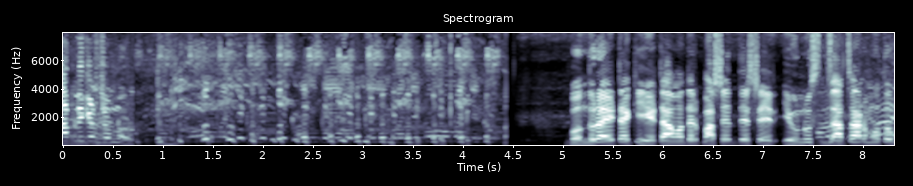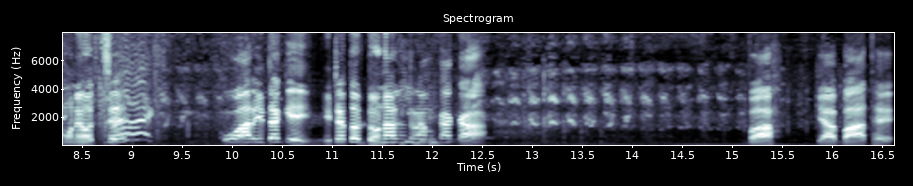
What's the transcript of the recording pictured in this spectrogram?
পাবলিকের জন্য। বন্ধুরা, এটা কি? এটা আমাদের পাশের দেশের ইউনুস চাচার মতো মনে হচ্ছে। ও, আর এটা কে? এটা তো ডোনাল্ড ট্রাম্প কাকা। বাহ, ক্যা বাত হে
